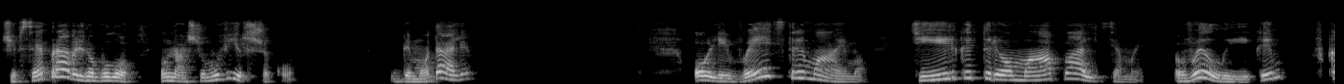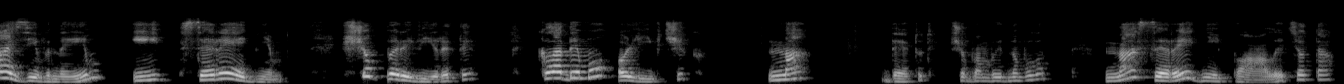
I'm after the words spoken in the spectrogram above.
чи все правильно було у нашому віршику. Йдемо далі. Олівець тримаємо тільки трьома пальцями великим, вказівним і середнім. Щоб перевірити, кладемо олівчик на, де тут, щоб вам видно було, на середній палець отак,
